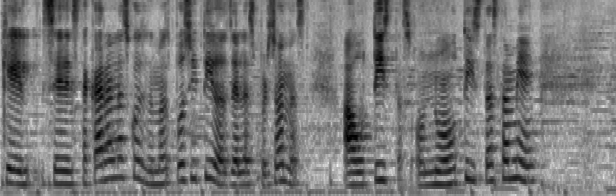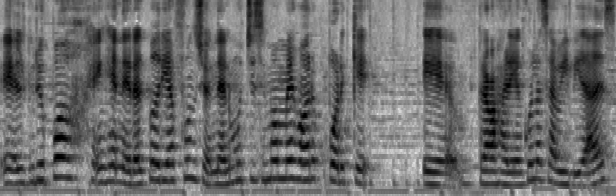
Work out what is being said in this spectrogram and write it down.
que se destacaran las cosas más positivas de las personas autistas o no autistas también, el grupo en general podría funcionar muchísimo mejor porque eh, trabajarían con las habilidades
